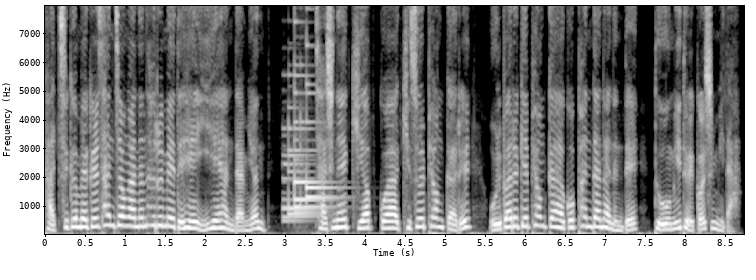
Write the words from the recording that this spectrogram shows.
가치 금액을 산정하는 흐름에 대해 이해한다면 자신의 기업과 기술 평가를 올바르게 평가하고 판단하는 데 도움이 될 것입니다.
